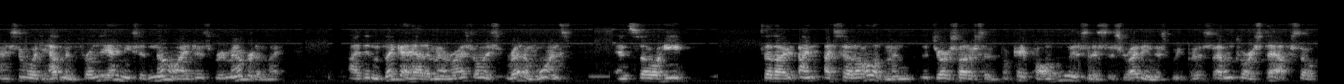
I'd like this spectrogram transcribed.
I said, "What do you have them in front of you?" And he said, "No, I just remembered them. I, I didn't think I had them memorized. I only read them once." And so he said, I, I, I said all of them. And George Schlatter said, "Okay, Paul, who is this that's writing this? We put us them to our staff." So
